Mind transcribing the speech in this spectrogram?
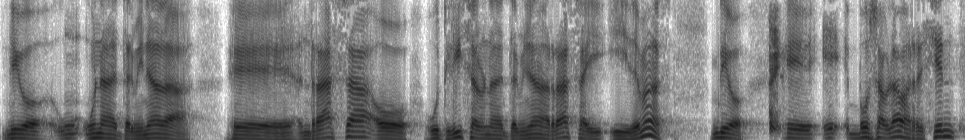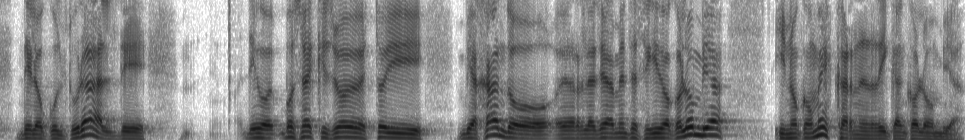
digo, un- una determinada eh, raza o utilizan una determinada raza y, y demás. Digo, Sí. eh, eh, vos hablabas recién de lo cultural, de, digo, vos sabés que yo estoy viajando relativamente seguido a Colombia y no comés carne rica en Colombia.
